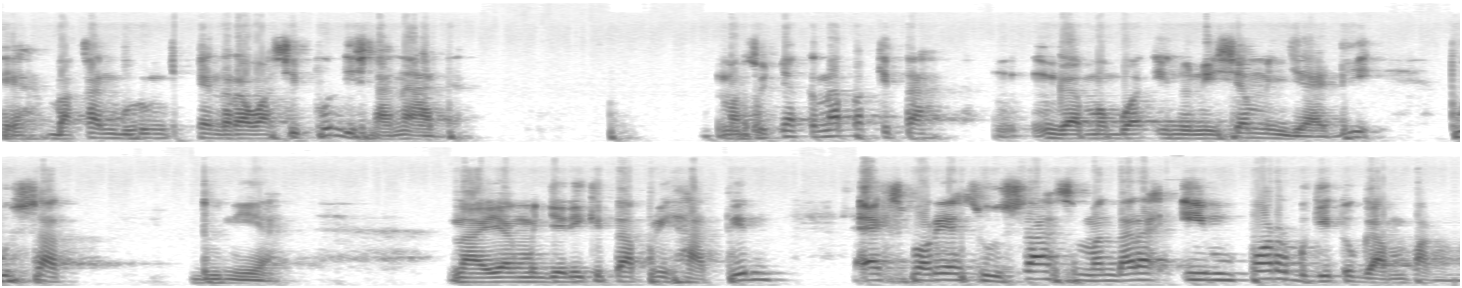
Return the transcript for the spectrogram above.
Ya, bahkan burung cendrawasih pun di sana ada. Maksudnya kenapa kita nggak membuat Indonesia menjadi pusat dunia? Nah, yang menjadi kita prihatin, ekspornya susah sementara impor begitu gampang.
